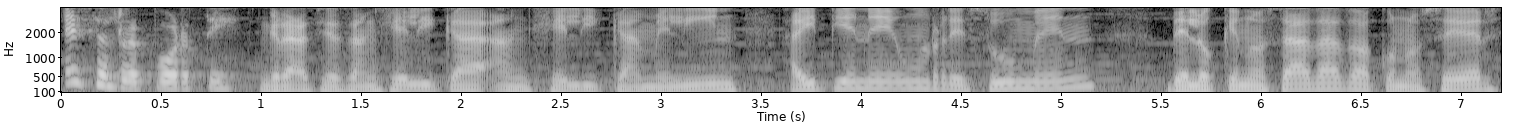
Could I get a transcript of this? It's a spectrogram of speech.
es el reporte. Gracias, Angélica, Angélica Melín. Ahí tiene un resumen de lo que nos ha dado a conocer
